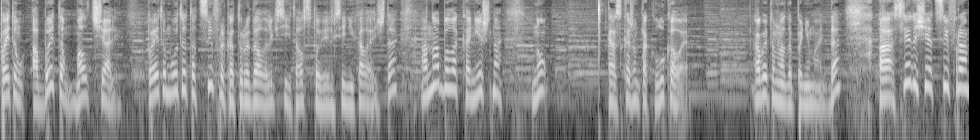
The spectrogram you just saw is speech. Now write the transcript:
Поэтому об этом молчали. Поэтому вот эта цифра, которую дал Алексей Толстой, Алексей Николаевич, да, она была, конечно, ну, э, скажем так, луковая. Об этом надо понимать, да? А следующая цифра,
